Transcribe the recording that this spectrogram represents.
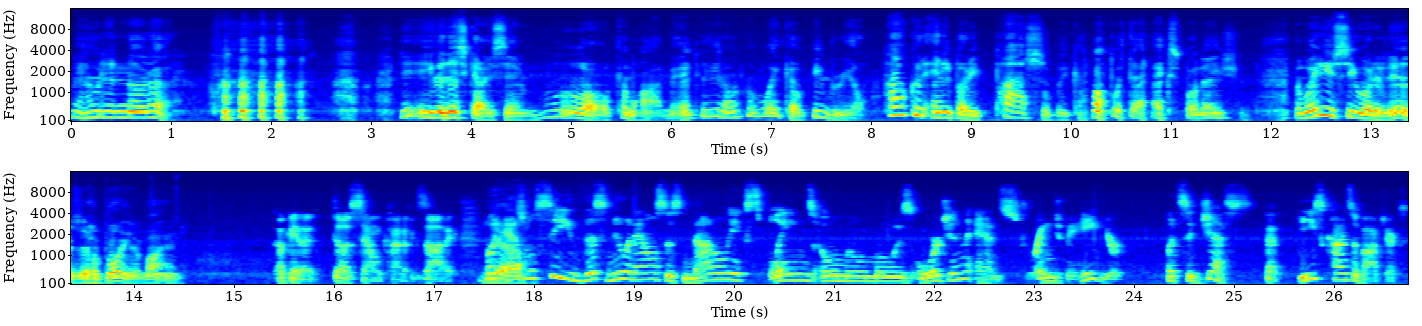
I mean, who didn't know that? Even this guy said, whoa, come on, man. You know, wake up, be real. How could anybody possibly come up with that explanation? And wait till you see what it is. It'll blow your mind. Okay, that does sound kind of exotic. But Yeah. as we'll see, this new analysis not only explains Oumuamua's origin and strange behavior, but suggests that these kinds of objects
